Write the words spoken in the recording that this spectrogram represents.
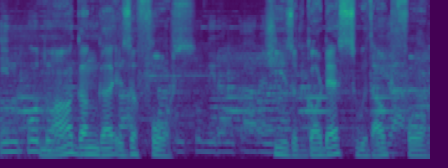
Ma Ganga is a force. She is a goddess without form.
